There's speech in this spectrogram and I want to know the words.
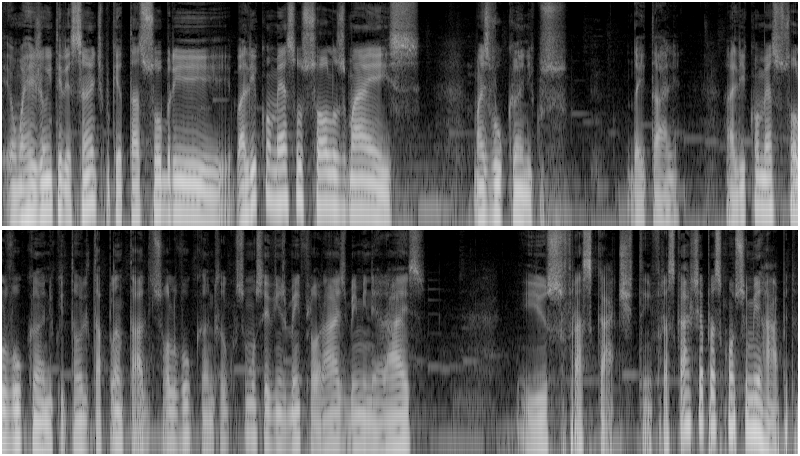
é uma região interessante porque está sobre. Ali começam os solos mais, mais vulcânicos da Itália. Ali começa o solo vulcânico, então ele está plantado em solo vulcânico. Então costumam ser vinhos bem florais, bem minerais. E os frascati. Tem frascati é para se consumir rápido.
